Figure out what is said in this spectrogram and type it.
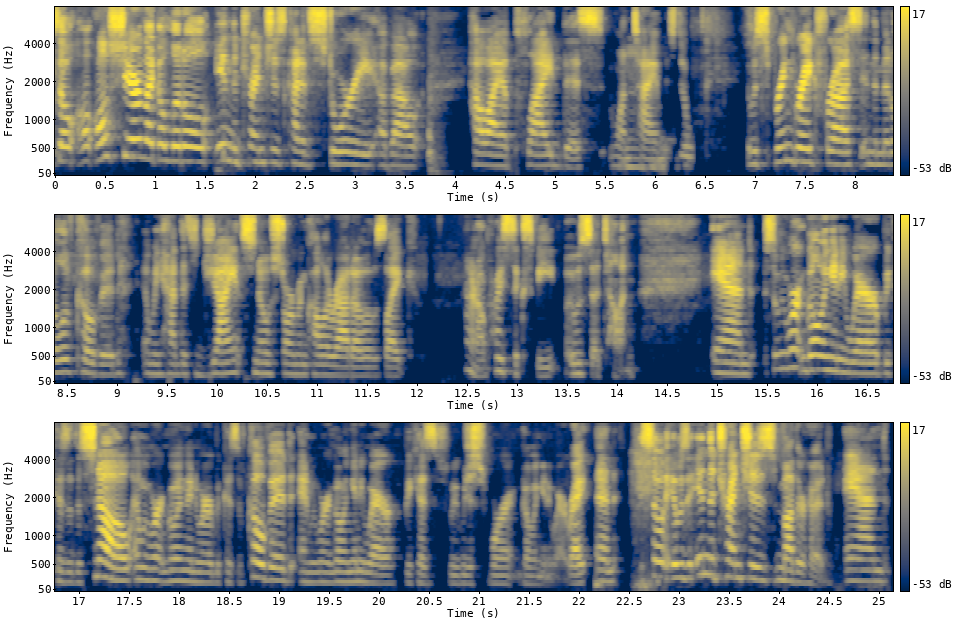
So I'll, share like a little in the trenches kind of story about how I applied this one mm-hmm. time. So it was spring break for us in the middle of COVID, and we had this giant snowstorm in Colorado. It was like, I don't know, probably six feet. It was a ton. And so we weren't going anywhere because of the snow, and we weren't going anywhere because of COVID, and we weren't going anywhere because we just weren't going anywhere, right? And so it was in the trenches motherhood. And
